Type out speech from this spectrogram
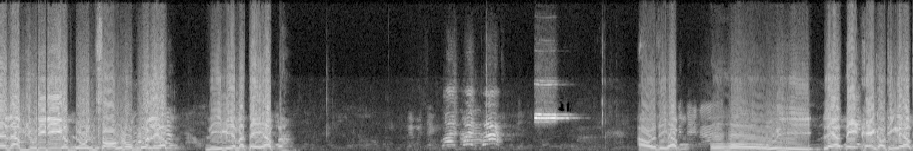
ะนำอยู่ดีๆครับโดนสองลูกรวดเลยครับหนีเมียมาเตะครับเอาละทีครับ โอ้โห แล้วเตะแทงเขาทิ้งเลยครับ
